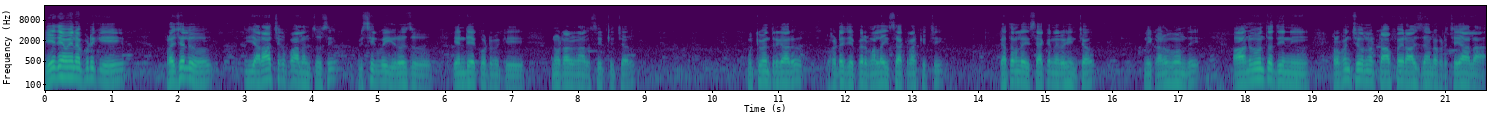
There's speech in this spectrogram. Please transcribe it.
ఏదేమైనప్పటికీ ప్రజలు ఈ అరాచక పాలన చూసి విసిగిపోయి ఈరోజు ఎన్డీఏ కూటమికి నూట అరవై నాలుగు సీట్లు ఇచ్చారు. ముఖ్యమంత్రి గారు ఒకటే చెప్పారు మళ్ళీ ఈ శాఖ నాకు ఇచ్చి గతంలో ఈ శాఖ నిర్వహించావు నీకు అనుభవం ఉంది. ఆ అనుభవంతో దీన్ని ప్రపంచంలో టాప్ ఫైవ్ రాజధానిలో ఒకటి చేయాలా?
